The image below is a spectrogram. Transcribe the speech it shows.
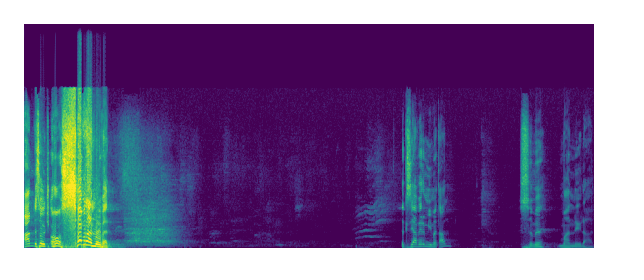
አንድ ሰው ጮሆ ሰብራለሁ ይበል። እግዚአብሔርም ይመጣል። ስምህ ማን ነው ይልሃል።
